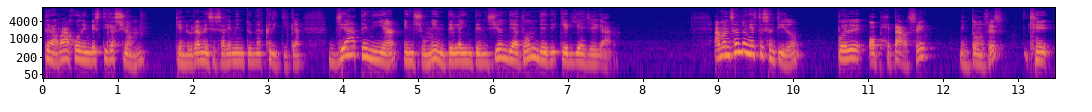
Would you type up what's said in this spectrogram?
trabajo de investigación, que no era necesariamente una crítica, ya tenía en su mente la intención de a dónde quería llegar. Avanzando en este sentido, puede objetarse, entonces, que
